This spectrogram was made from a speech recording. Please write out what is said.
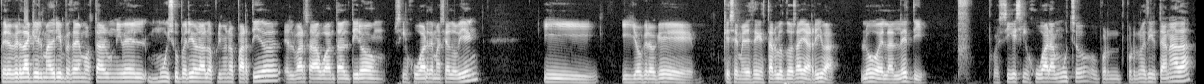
pero es verdad que el Madrid empezó a demostrar un nivel muy superior a los primeros partidos, el Barça ha aguantado el tirón sin jugar demasiado bien, y, y yo creo que, que se merecen estar los dos ahí arriba. Luego el Atleti, pues sigue sin jugar a mucho, por, por no decirte a nada,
